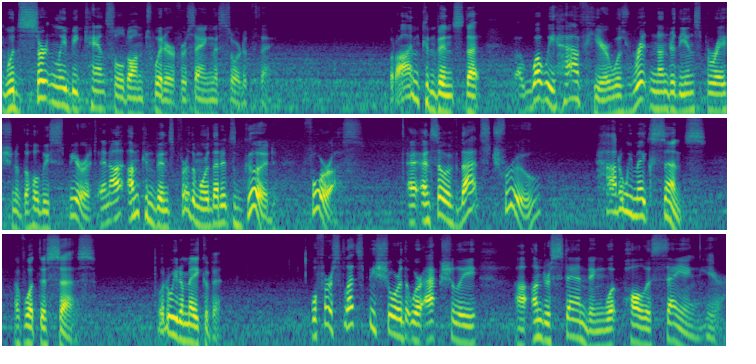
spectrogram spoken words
would certainly be canceled on Twitter for saying this sort of thing. But I'm convinced that uh, what we have here was written under the inspiration of the Holy Spirit, and I, am convinced, furthermore, that it's good for us. And, and so, if that's true, how do we make sense of what this says? What are we to make of it? Well, first, let's be sure that we're actually uh, understanding what Paul is saying here,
